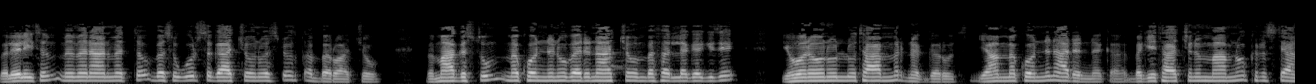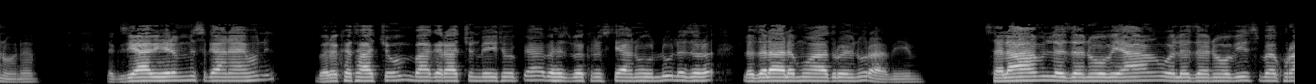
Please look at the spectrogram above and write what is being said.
በሌሊትም ምዕመናን መጥተው በስውር ስጋቸውን ወስደው ቀበሯቸው። በማግስቱም መኮንኑ በድናቸውን በፈለገ ጊዜ የሆነውን ሁሉ ተአምር ነገሩት። ያም መኮንን አደነቀ። በጌታችንም አምኖ ክርስቲያን ሆነ። ለእግዚአብሔርም ምስጋና ይሁን። በረከታቸውም በአገራችን በኢትዮጵያ በሕዝበ ክርስቲያኑ ሁሉ ለዘላለሙ አድሮ ይኑር፣ አሜን። ሰላም ለዘኖቢያ ወለዘኖቢስ በኩራ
